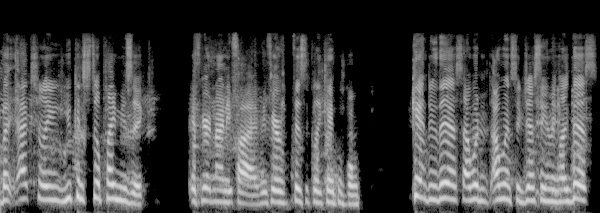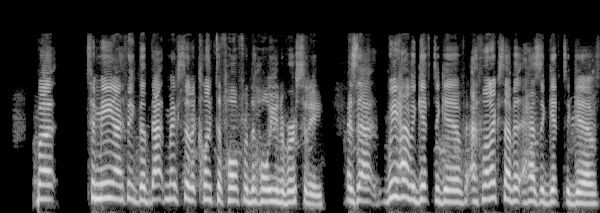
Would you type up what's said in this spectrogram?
but actually you can still play music if you're at 95, if you're physically capable can't do this. I wouldn't, I wouldn't suggest anything like this. But to me, I think that that makes it a collective whole for the whole university is that we have a gift to give. Athletics has a gift to give.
